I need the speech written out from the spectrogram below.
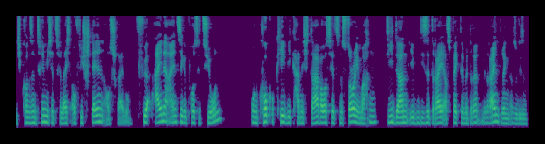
ich konzentriere mich jetzt vielleicht auf die Stellenausschreibung für eine einzige Position und gucke, okay, wie kann ich daraus jetzt eine Story machen, die dann eben diese drei Aspekte mit, mit reinbringen. Also diesen,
